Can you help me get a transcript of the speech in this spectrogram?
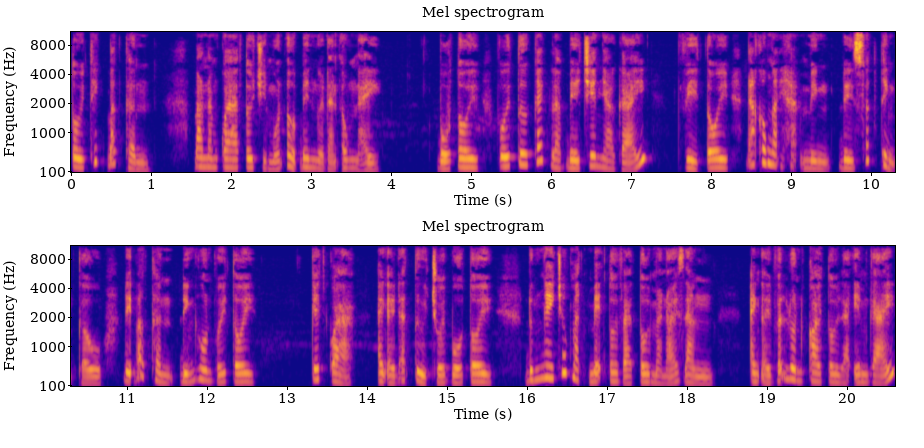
tôi thích bác thần. Bao năm qua tôi chỉ muốn ở bên người đàn ông này. Bố tôi với tư cách là bề trên nhà gái, vì tôi đã không ngại hạ mình đề xuất thỉnh cầu để bác thần đính hôn với tôi. Kết quả, anh ấy đã từ chối bố tôi, đứng ngay trước mặt mẹ tôi và tôi mà nói rằng anh ấy vẫn luôn coi tôi là em gái.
